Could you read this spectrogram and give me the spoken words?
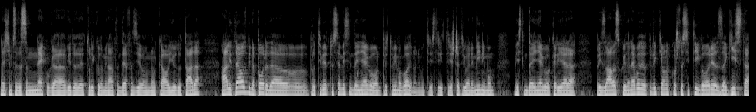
Nećem se da sam nekoga video da je toliko dominantan defanzivno kao Judo tada, ali ta ozbiljna povreda protiv Virtusa, mislim da je njegov, on pritom ima godinu, on ima 33, 34 godine minimum, mislim da je njegova karijera pri zalasku i da ne bude otprilike ono ko što si ti govorio za Gista,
